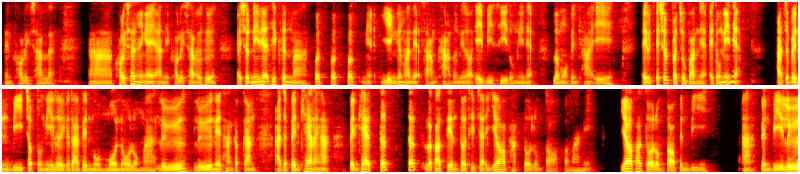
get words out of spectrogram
เป็น collection แหละ อ่า collection ยังไงอันนี้ collection ก็คือไอชุดนี้เนี่ยที่ขึ้นมาปึ๊กปึ๊กปึ๊กเนี่ยยิงขึ้นมาเนี่ยสามขาตรงนี้เนาะ A B C ตรงนี้เนี่ยเรามองเป็นขา A ไอไอชุดปัจจุบันเนี่ยไอตรงนี้เนี่ยอาจจะเป็น B จบตรงนี้เลยก็ได้เป็นโมโนลงมา หรือหรือในทางกลับกัน อาจจะเป็นแค่อะไรฮะเป็นแค่ตึกตึกแล้วก็เตรียมตัวที่จะย่อพักตัวลงต่อประมาณนี้ ย่อพักตัวลงต่อเป็น B อ่าเป็น B หรือ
